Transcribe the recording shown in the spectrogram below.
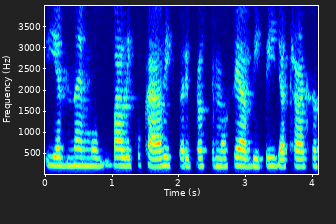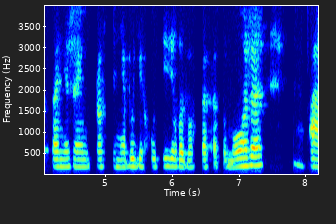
jednému balíku kávy, ktorý proste musia vypiť a čo ak sa stane, že im proste nebude chutiť, lebo sa to môže. A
